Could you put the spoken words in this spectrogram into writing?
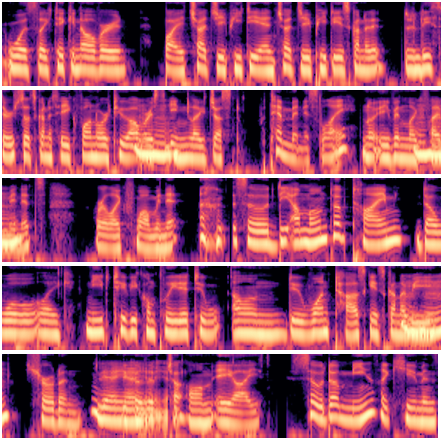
was like taken over by ChatGPT and ChatGPT is going to the research that's going to take 1 or 2 hours in like just 10 minutes like not even like 5 minutes or like 1 minute. So the amount of time that will like need to be completed to um do one task is gonna be shortened Yeah, yeah, because yeah, of cha- um AI. So that means like humans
